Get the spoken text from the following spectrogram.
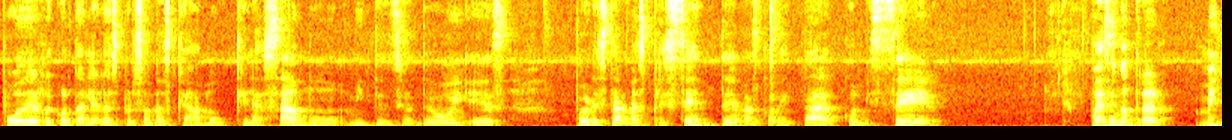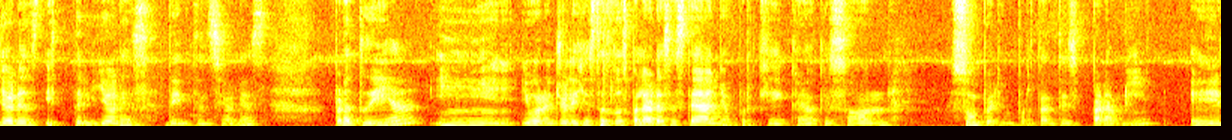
poder recordarle a las personas que amo que las amo. Mi intención de hoy es poder estar más presente, más conectada con mi ser. Puedes encontrar millones y trillones de intenciones para tu día y, y bueno, yo elegí estas dos palabras este año porque creo que son súper importantes para mí eh,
